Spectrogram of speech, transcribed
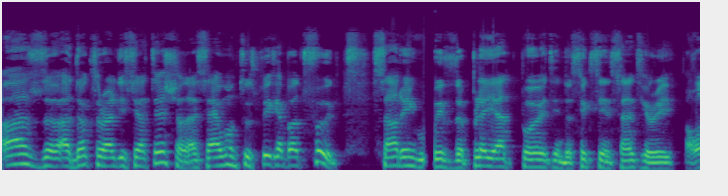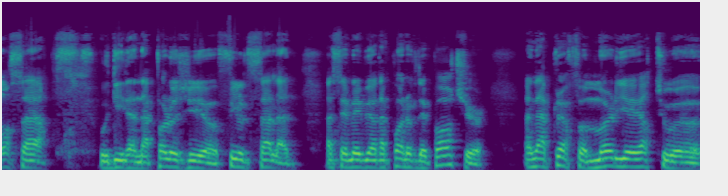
as a doctoral dissertation, I say I want to speak about food, starting with the Pleiad poet in the 16th century, Ronsard, who did an apology of field salad. I say maybe at a point of departure. And after from Molière to uh,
